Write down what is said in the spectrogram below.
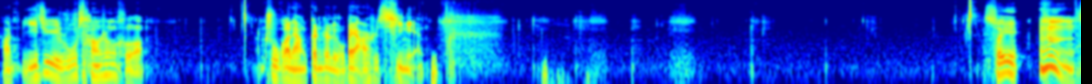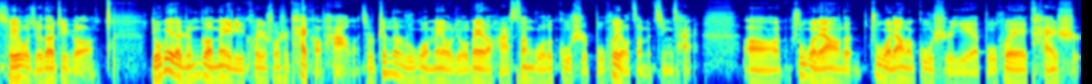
啊，一句如苍生何，诸葛亮跟着刘备二十七年，所以，所以我觉得这个。刘备的人格魅力可以说是太可怕了，就是真的，如果没有刘备的话，三国的故事不会有这么精彩，呃，诸葛亮的诸葛亮的故事也不会开始，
